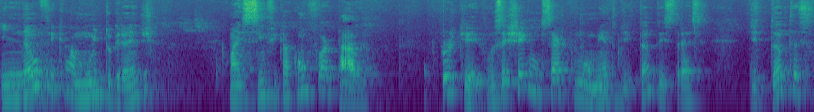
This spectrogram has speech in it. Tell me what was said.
em não ficar muito grande, mas sim ficar confortável. Por quê? Você chega a um certo momento de tanto estresse, de tantas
